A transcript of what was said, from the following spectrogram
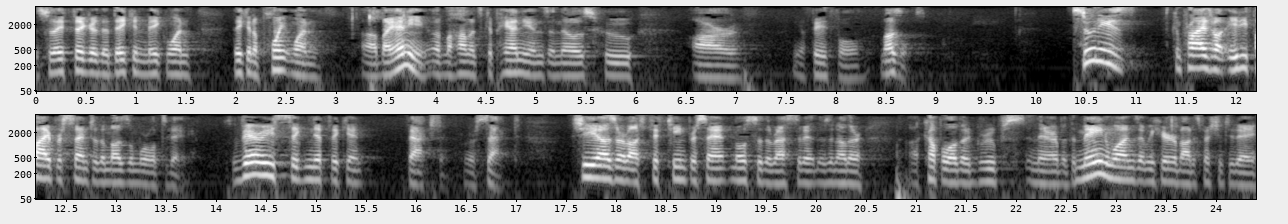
So they figured that they can make one, they can appoint one uh, by any of Muhammad's companions and those who are you know, faithful Muslims. Sunnis comprise about 85% of the Muslim world today. It's a very significant faction or sect. Shias are about 15%, most of the rest of it. There's another, a couple other groups in there, but the main ones that we hear about, especially today,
